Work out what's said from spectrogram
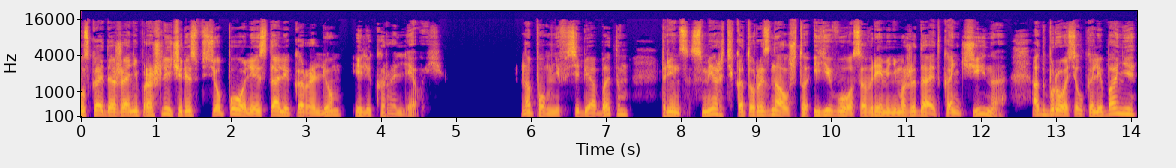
пускай даже они прошли через все поле и стали королем или королевой. Напомнив себе об этом, принц Смерть, который знал, что и его со временем ожидает кончина, отбросил колебания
